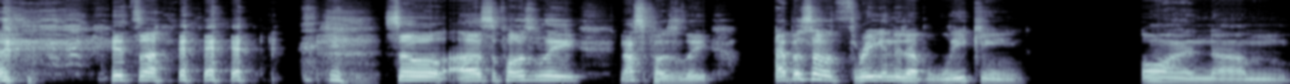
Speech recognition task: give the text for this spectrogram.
it's a so uh supposedly not supposedly episode three ended up leaking on um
